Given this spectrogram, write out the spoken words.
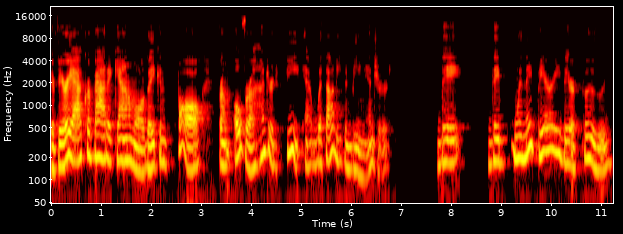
They're very acrobatic animal. They can fall from over a hundred feet without even being injured. They, they, when they bury their food,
